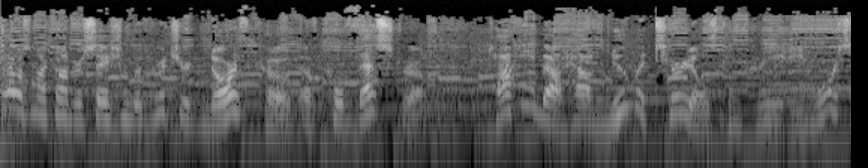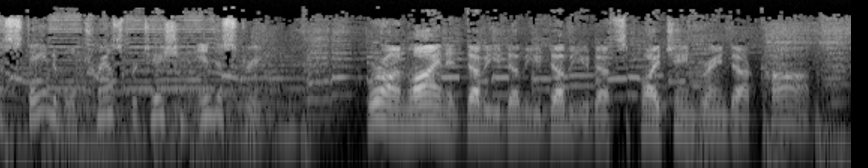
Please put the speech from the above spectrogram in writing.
That was my conversation with Richard Northcote of Covestro, talking about how new materials can create a more sustainable transportation industry. We're online at www.supplychainbrain.com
